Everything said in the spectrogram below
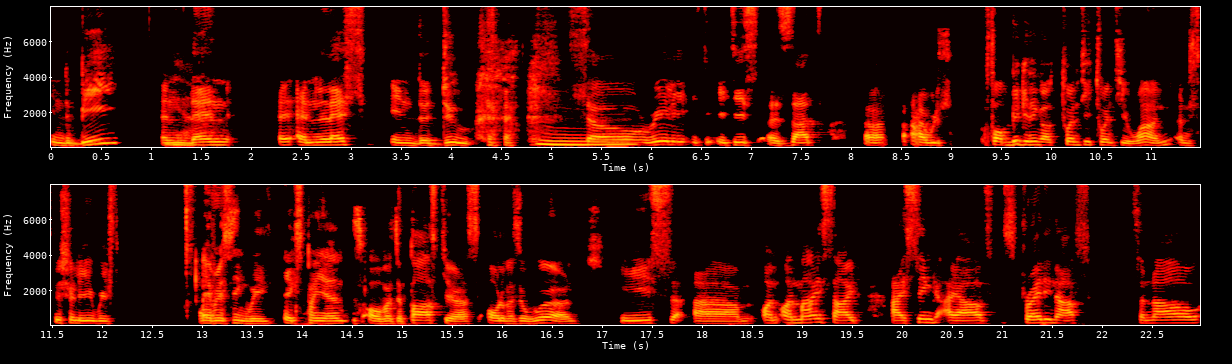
in the be and yeah. then, and less in the do. mm. So really it, it is that, uh, I will, for beginning of 2021 and especially with everything we experienced over the past years all over the world is um, on on my side I think I have spread enough. So now,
